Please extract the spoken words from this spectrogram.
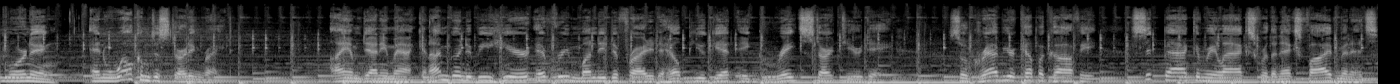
morning, and welcome to Starting Right. I am Danny Mack, and I'm going to be here every Monday to Friday to help you get a great start to your day. So grab your cup of coffee, sit back, and relax for the next five minutes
